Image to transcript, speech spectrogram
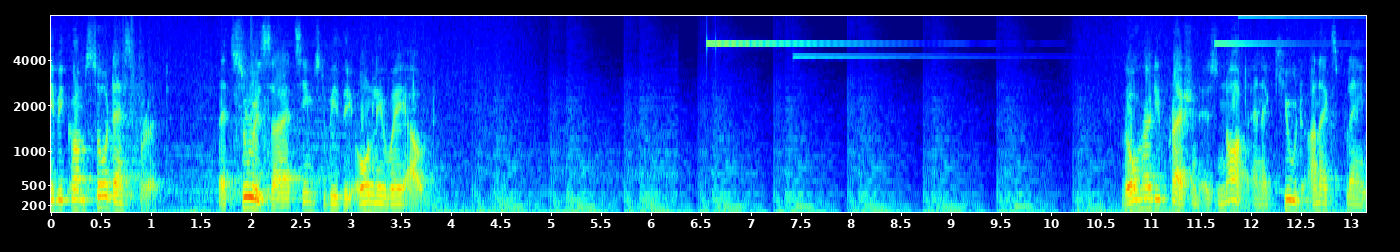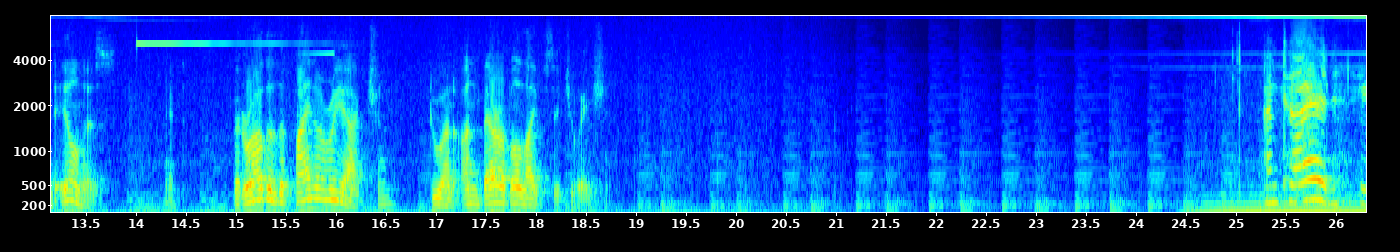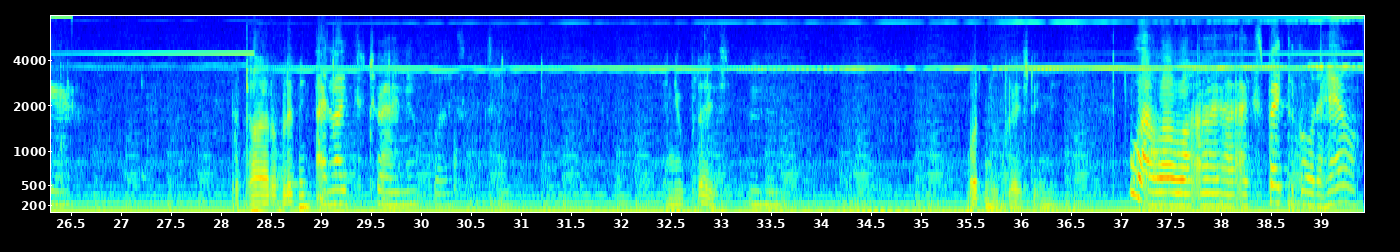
May become so desperate that suicide seems to be the only way out. Though her depression is not an acute unexplained illness, but rather the final reaction to an unbearable life situation. I'm tired here. You're tired of living? I'd like to try a new place. A new place? Mm-hmm. What new place do you mean? Well, well, I, I expect to go to hell.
